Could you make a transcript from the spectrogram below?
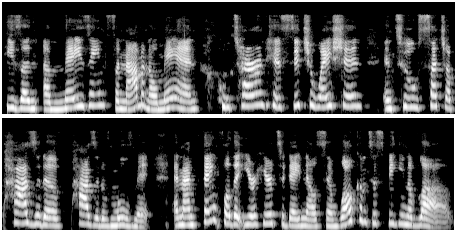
He's an amazing, phenomenal man who turned his situation into such a positive, positive movement. And I'm thankful that you're here today, Nelson. Welcome to Speaking of Love.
